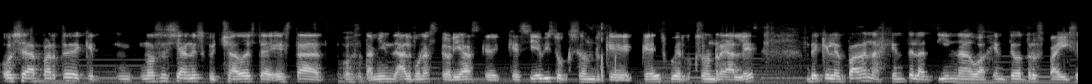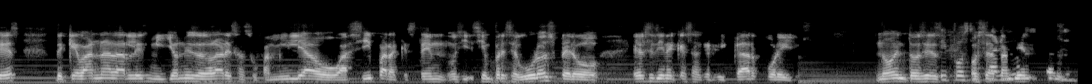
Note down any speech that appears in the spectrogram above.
o sea, aparte de que mm, no sé si han escuchado este, esta, o sea, también algunas teorías que, que sí he visto que son, que, que, he descubierto que son reales, de que le pagan a gente latina o a gente de otros países, de que van a darles millones de dólares a su familia o así para que estén siempre seguros, pero él se tiene que sacrificar por ellos, ¿no? Entonces, o sea, también también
